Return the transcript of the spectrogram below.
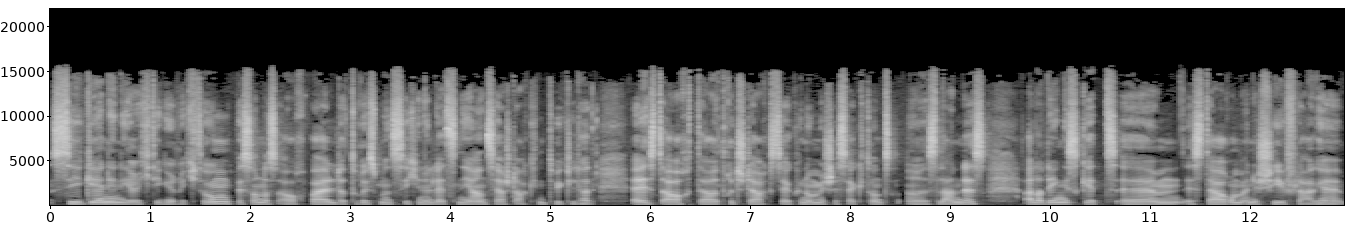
Sie gehen in die richtige Richtung, besonders auch, weil der Tourismus sich in den letzten Jahren sehr stark entwickelt hat. Er ist auch der drittstärkste ökonomische Sektor des Landes. Allerdings geht ähm, es darum, eine Schieflage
